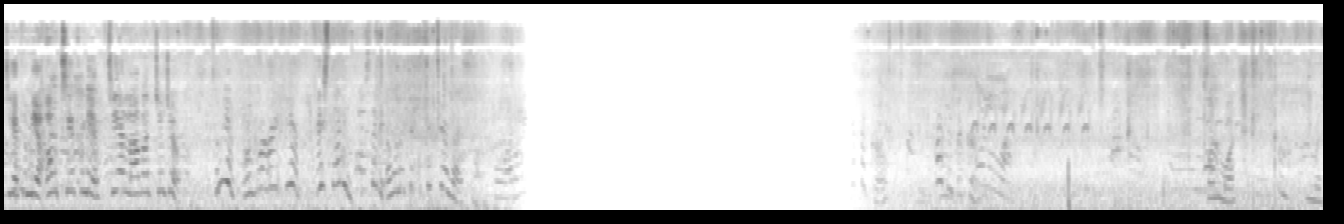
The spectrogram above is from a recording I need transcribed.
Tia, come here. Oh, tia, come here. Tia, lava, Jojo. Come here. I'm right here. Hey, steady. Steady. I want to take a picture of us. One more. One. More.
